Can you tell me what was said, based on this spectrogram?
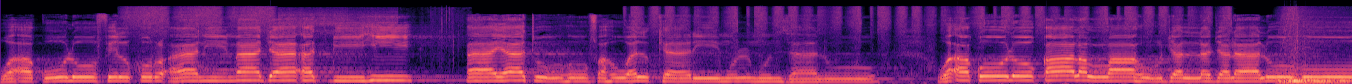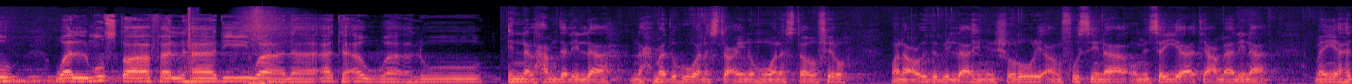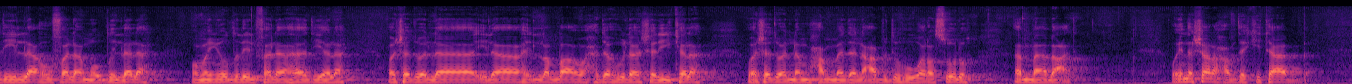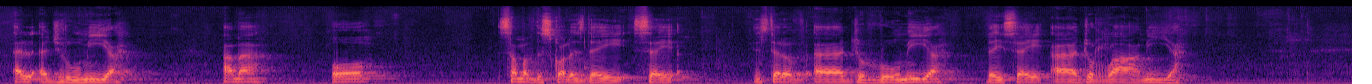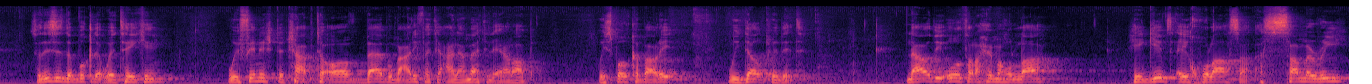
وأقول في القرآن ما جاءت به آياته فهو الكريم المنزال. وأقول قال الله جل جلاله والمصطفى الهادي ولا أتأول. إن الحمد لله نحمده ونستعينه ونستغفره ونعوذ بالله من شرور أنفسنا ومن سيئات أعمالنا. من يهدي الله فلا مضل له ومن يضلل فلا هادي له وأشهد أن لا إله إلا الله وحده لا شريك له وأشهد أن محمدا عبده ورسوله أما بعد وإن شرح the كتاب الأجرومية أما or some of the scholars they say instead of Jurrumiyah, they say Jurramiyah. So this is the book that we're taking. We finished the chapter of Babu Ma'rifati Alamat al-I'rab. We spoke about it, we dealt with it. Now the author rahimahullah, he gives a khulasa, a summary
